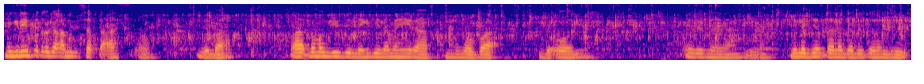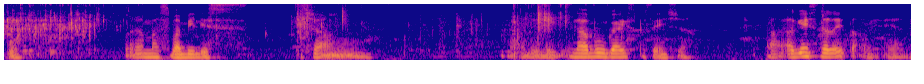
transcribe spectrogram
Nagripo talaga kami sa taas. Oh, di ba? Para pa magdidilig, hindi na mahirap bumaba doon. Ito na lang, ba? Nilagyan talaga dito ng gripo. Para mas mabilis siyang. Labo guys, pasensya. Ah, against the light ako. Ayan.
